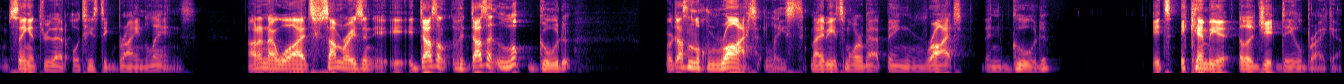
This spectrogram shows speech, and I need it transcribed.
I'm seeing it through that autistic brain lens. I don't know why. It's for some reason it, doesn't. If it doesn't look good, or it doesn't look right at least. Maybe it's more about being right than good. It's it can be a legit deal breaker.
